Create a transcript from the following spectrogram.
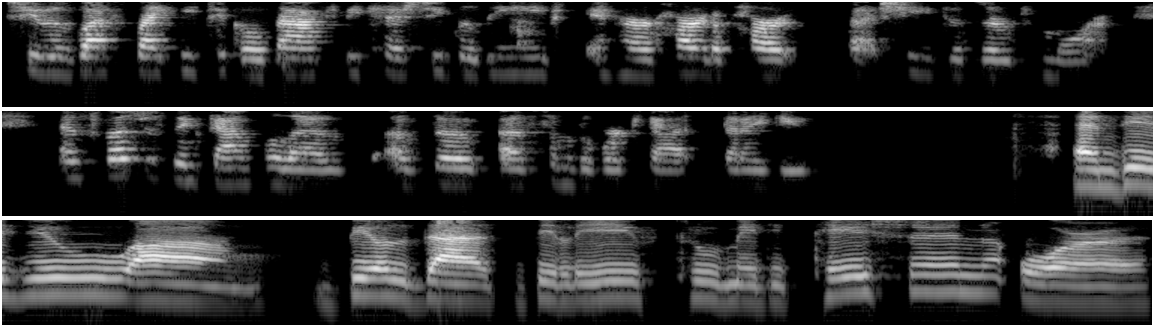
she was less likely to go back because she believed in her heart of hearts that she deserved more. And so that's just an example of, of the of some of the work that, that I do. And did you um, build that belief through meditation or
